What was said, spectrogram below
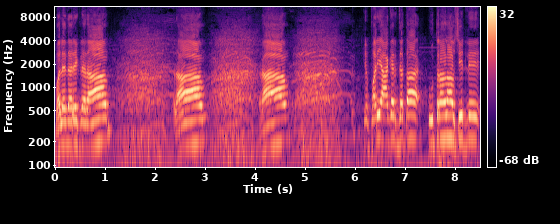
ભલે દરેકને રામ રામ રામ. કે ફરી આગળ જતા ઉત્તરાયણ આવશે એટલે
